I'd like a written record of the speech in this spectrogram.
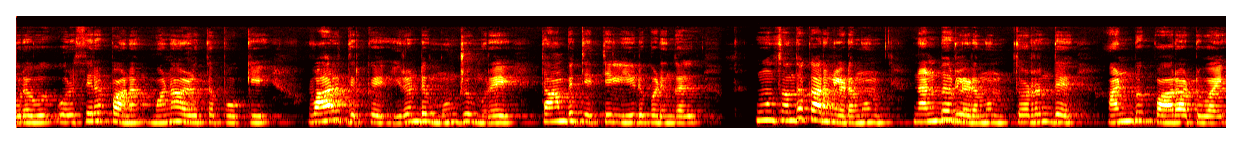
உறவு ஒரு சிறப்பான மன அழுத்த போக்கி. வாரத்திற்கு இரண்டு மூன்று முறை தாம்பத்தியத்தில் ஈடுபடுங்கள். உன் சொந்தக்காரங்களிடமும் நண்பர்களிடமும் தொடர்ந்து அன்பு பாராட்டுவாய்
